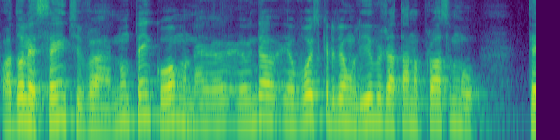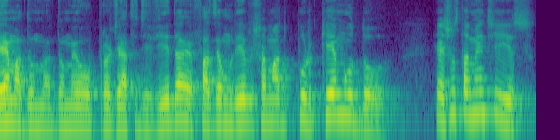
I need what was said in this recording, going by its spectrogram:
o adolescente, Ivan, não tem como, né? Eu ainda eu vou escrever um livro, já está no próximo tema do, do meu projeto de vida, é fazer um livro chamado Por que Mudou? É justamente isso.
